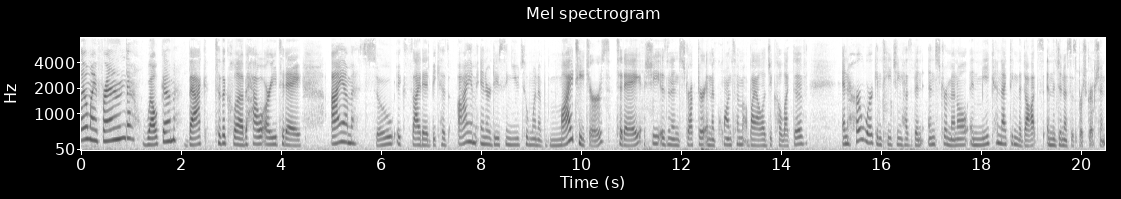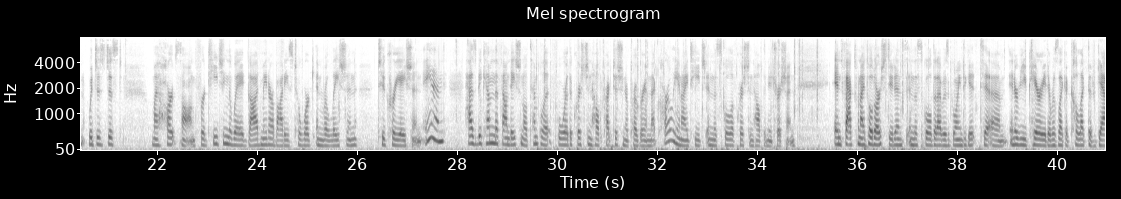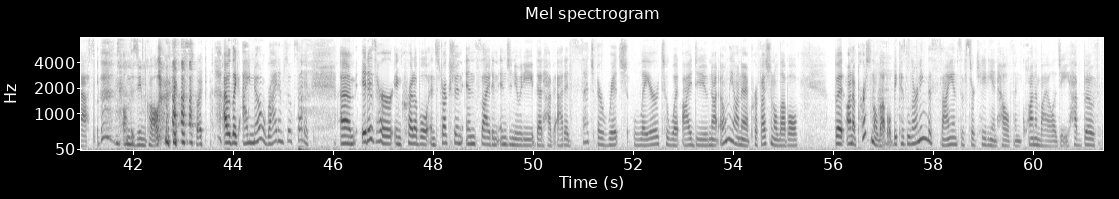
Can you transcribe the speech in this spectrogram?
Hello, my friend. Welcome back to the club. How are you today? I am so excited because I am introducing you to one of my teachers today. She is an instructor in the Quantum Biology Collective, and her work in teaching has been instrumental in me connecting the dots in the Genesis prescription, which is just my heart song for teaching the way God made our bodies to work in relation to creation. And has become the foundational template for the Christian Health Practitioner program that Carly and I teach in the School of Christian Health and Nutrition. In fact, when I told our students in the school that I was going to get to um, interview Carrie, there was like a collective gasp on the Zoom call. like, I was like, I know, right? I'm so excited. Um, it is her incredible instruction, insight, and ingenuity that have added such a rich layer to what I do, not only on a professional level, but on a personal level, because learning the science of circadian health and quantum biology have both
